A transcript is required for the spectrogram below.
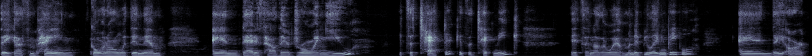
they got some pain going on within them, and that is how they're drawing you. It's a tactic, it's a technique, it's another way of manipulating people, and they are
